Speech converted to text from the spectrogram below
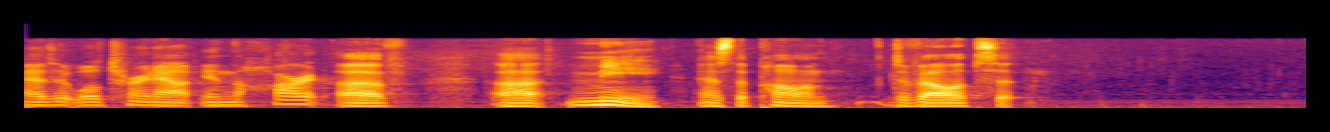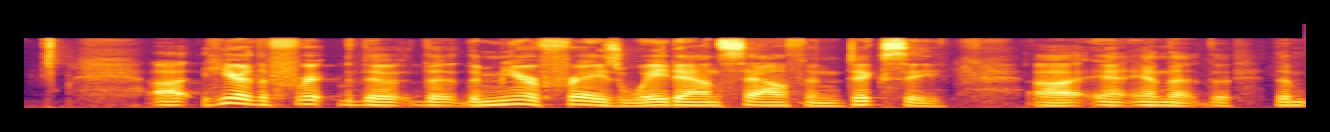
as it will turn out, in the heart of uh, me as the poem develops it. Uh, here, the, the, the, the, mere phrase way down south in Dixie uh, and, and the, the,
